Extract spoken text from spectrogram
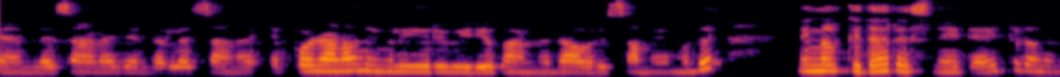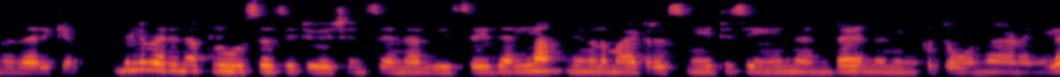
ടൈംലെസ് ആണ് ജെൻഡർലെസ് ആണ്. എപ്പോഴാണോ നിങ്ങൾ ഈ ഒരു വീഡിയോ കാണുന്നത് ആ ഒരു സമയം മുതൽ നിങ്ങൾക്കിത് റെസിനേറ്റ് ആയി തുടങ്ങുന്നതായിരിക്കും. ഇതിൽ വരുന്ന ക്ലൂസ് സിറ്റുവേഷൻസ് എനർജീസ് ഇതെല്ലാം നിങ്ങളുമായിട്ട് റെസിനേറ്റ് ചെയ്യുന്നുണ്ട് എന്ന് നിങ്ങൾക്ക് തോന്നുകയാണെങ്കിൽ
